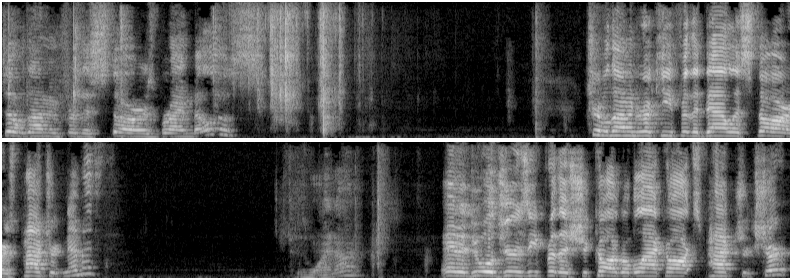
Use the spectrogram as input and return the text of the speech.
Double diamond for the Stars, Brian Bellows. Triple diamond rookie for the Dallas Stars, Patrik Nemeth. Because why not? And a dual jersey for the Chicago Blackhawks, Patrick Sharp.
